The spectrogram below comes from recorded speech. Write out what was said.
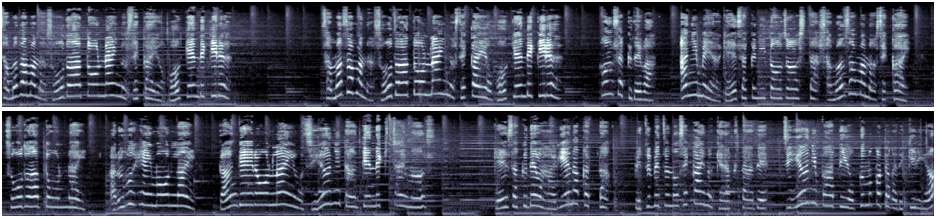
さまざまなソードアートオンラインの世界を冒険できる。様々なソードアートオンラインの世界を冒険できる。本作ではアニメや原作に登場した様々な世界。ソードアートオンラインアルブヘイムオンラインガンゲールオンラインを自由に探検できちゃいます。原作ではありえなかった別々の世界のキャラクターで自由にパーティーを組むことができるよ。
